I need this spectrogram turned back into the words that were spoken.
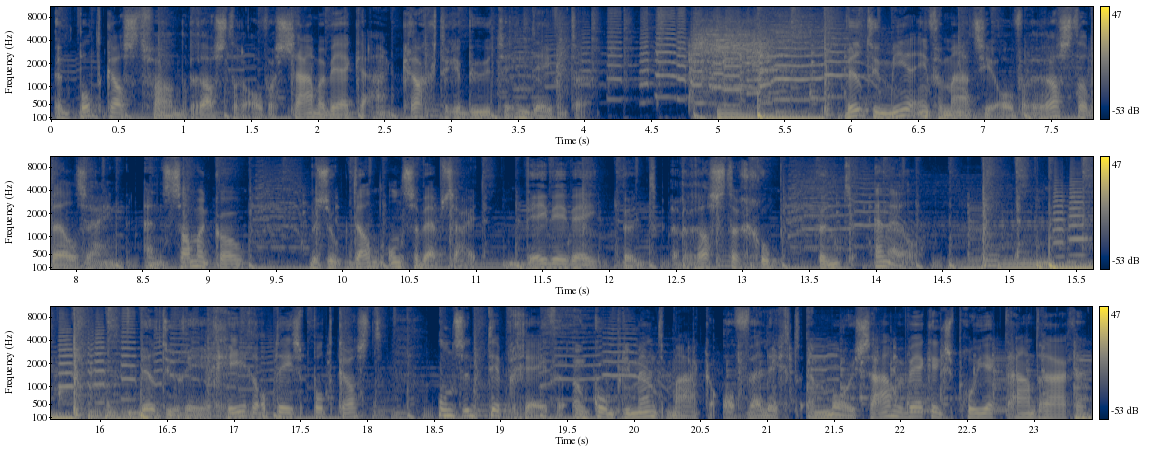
Een podcast van Raster over samenwerken aan krachtige buurten in Deventer. Wilt u meer informatie over rasterwelzijn en Samenco? Bezoek dan onze website www.rastergroep.nl. Wilt u reageren op deze podcast? Ons een tip geven, een compliment maken of wellicht een mooi samenwerkingsproject aandragen?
